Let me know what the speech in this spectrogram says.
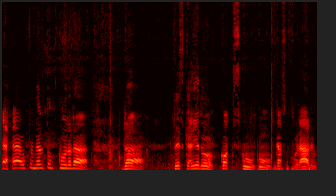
o primeiro tucuna da, da pescaria do Cox com, com casco furado.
